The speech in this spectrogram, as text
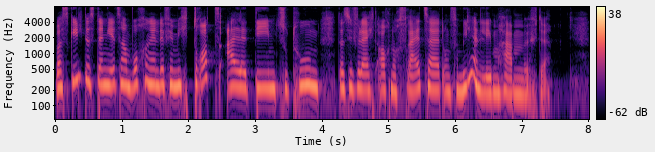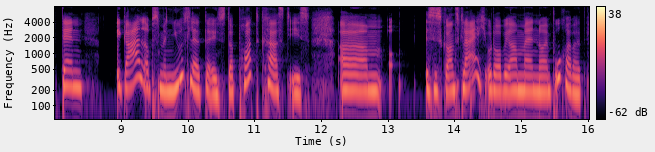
Was gilt es denn jetzt am Wochenende für mich trotz alledem zu tun, dass ich vielleicht auch noch Freizeit und Familienleben haben möchte? Denn egal, ob es mein Newsletter ist, der Podcast ist, ähm, es ist ganz gleich, oder ob ich an meinem neuen Buch arbeite.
